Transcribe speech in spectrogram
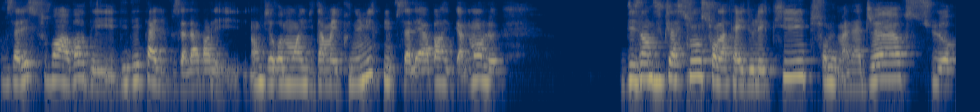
vous allez souvent avoir des, détails. Vous allez avoir l'environnement évidemment économique, mais vous allez avoir également le, des indications sur la taille de l'équipe, sur le manager, sur,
